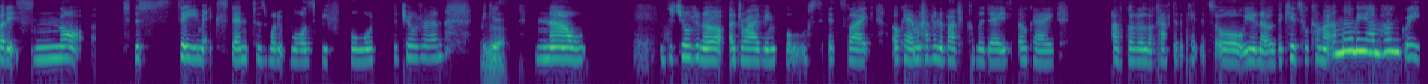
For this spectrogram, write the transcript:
but it's not to the same extent as what it was before the children because Yeah. now the children are a driving force. It's like, okay, I'm having a bad couple of days. Okay, I've got to look after the kids. Or, you know, the kids will come out, oh, mommy, I'm hungry.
